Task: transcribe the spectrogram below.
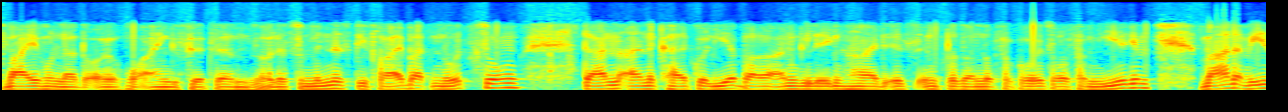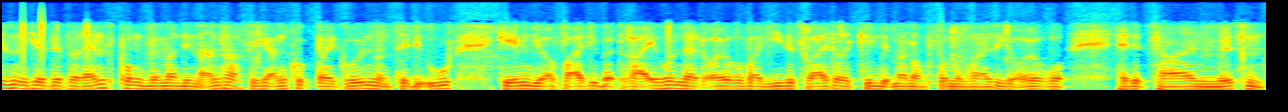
200 Euro eingeführt werden soll. Dass zumindest die Freibadnutzung dann eine kalkulierbare Angelegenheit ist, insbesondere für größere Familien. War der wesentliche Differenzpunkt, wenn man den Antrag sich anguckt bei Grünen und CDU, kämen die auf weit über 300 Euro, weil jedes weitere Kind immer noch 35 Euro hätte zahlen müssen.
